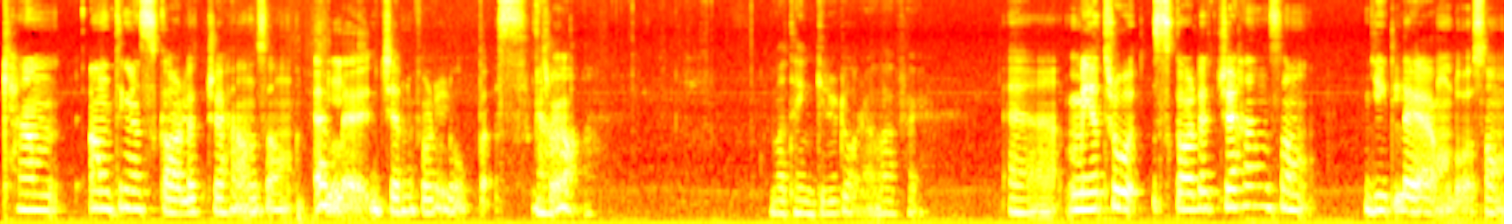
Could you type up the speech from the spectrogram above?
Kan antingen Scarlett Johansson eller Jennifer Lopez, tror jag. Jaha. Vad tänker du då? då? Varför? Eh, men jag tror Scarlett Johansson gillar jag ändå som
